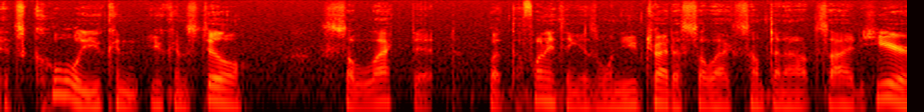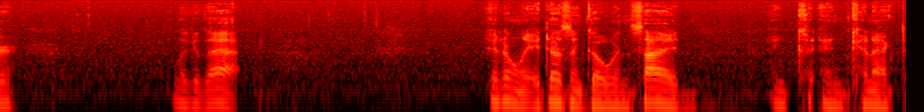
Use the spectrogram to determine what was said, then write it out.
it's cool. You can you can still select it, but the funny thing is when you try to select something outside here, look at that. It only it doesn't go inside and and connect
